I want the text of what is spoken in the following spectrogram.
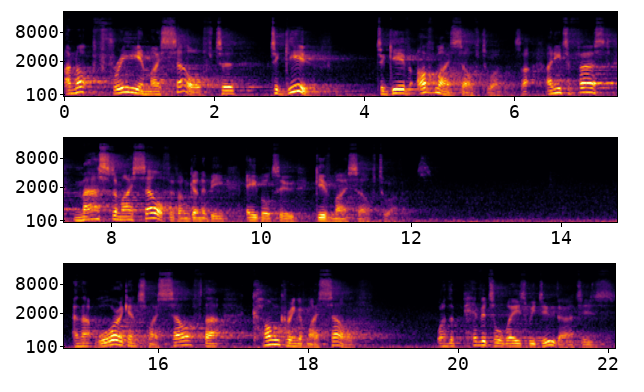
I'm not free in myself to, to give, to give of myself to others. I, need to first master myself if I'm going to be able to give myself to others. And that war against myself, that conquering of myself, one of the pivotal ways we do that is,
